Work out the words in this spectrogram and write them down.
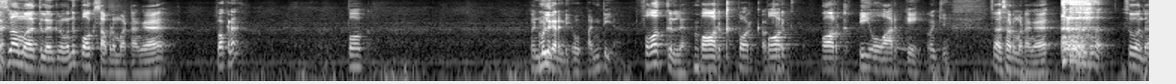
இஸ்லாம் மதத்தில் இருக்கிறவங்க வந்து பாக் சாப்பிட மாட்டாங்க. போக்கனா பாக் முள்ளுக்கரண்டி. ஓ பண்டியா ஃபாக் இல்லை pork okay. Pork pork P O R K okay so அதை சாப்பிட மாட்டாங்க. ஸோ அந்த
